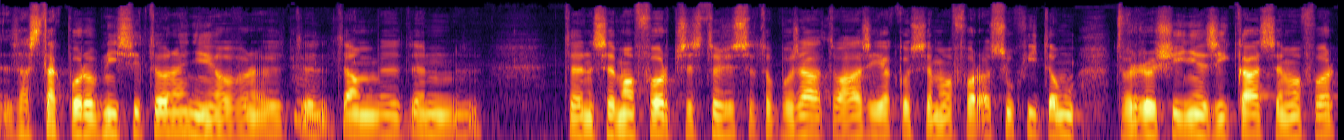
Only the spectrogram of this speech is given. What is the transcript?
zas tak podobný si to není. Jo. Ten, tam ten, ten semafor, přestože se to pořád tváří jako semafor a suchý tomu tvrdošíně říká semafor,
